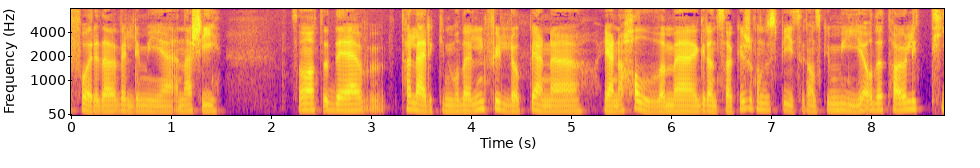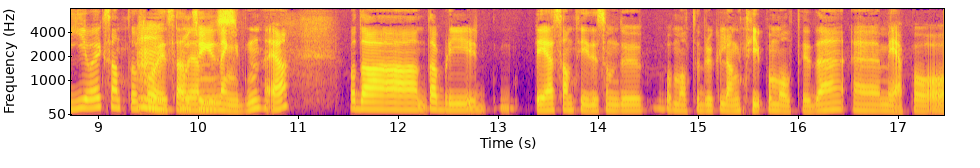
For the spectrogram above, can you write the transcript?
får i deg veldig mye energi. Sånn at det tallerkenmodellen fyller opp gjerne, gjerne, halve med grønnsaker, så kan du spise ganske mye. Og det tar jo litt tid òg, ikke sant, å få i mm, seg mm, den mengden. Ja. Og da, da, blir det, samtidig som du på en måte bruker lang tid på måltidet, eh, med på å,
